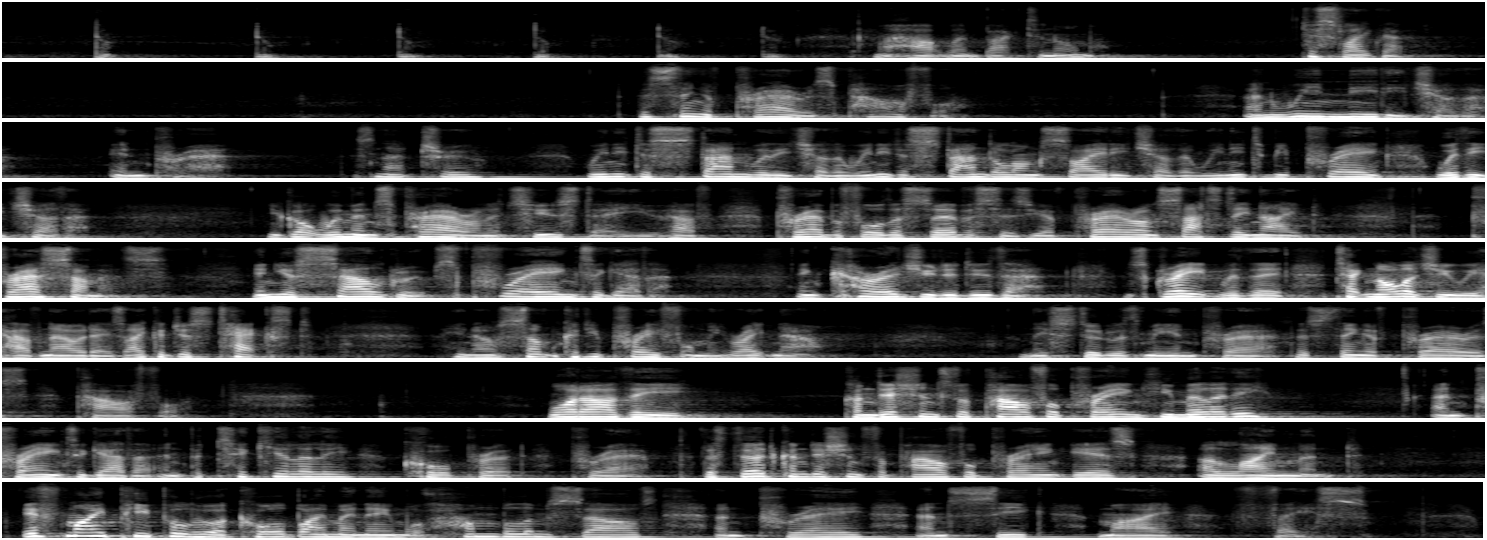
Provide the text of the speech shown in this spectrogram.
my heart went back to normal. Just like that. This thing of prayer is powerful. And we need each other in prayer. Isn't that true? We need to stand with each other. We need to stand alongside each other. We need to be praying with each other. You've got women's prayer on a Tuesday. You have prayer before the services. You have prayer on Saturday night. Prayer summits. In your cell groups, praying together encourage you to do that. It's great with the technology we have nowadays. I could just text, you know, some, could you pray for me right now? And they stood with me in prayer. This thing of prayer is powerful. What are the conditions for powerful praying? Humility and praying together, and particularly corporate prayer. The third condition for powerful praying is alignment. If my people who are called by my name will humble themselves and pray and seek my face.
